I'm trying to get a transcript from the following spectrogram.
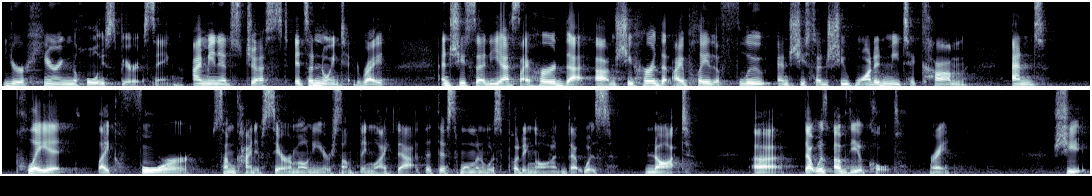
you're hearing the Holy Spirit sing. I mean, it's just, it's anointed, right? And she said, Yes, I heard that. Um, she heard that I play the flute, and she said she wanted me to come and play it like for some kind of ceremony or something like that, that this woman was putting on that was not, uh, that was of the occult, right? she,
